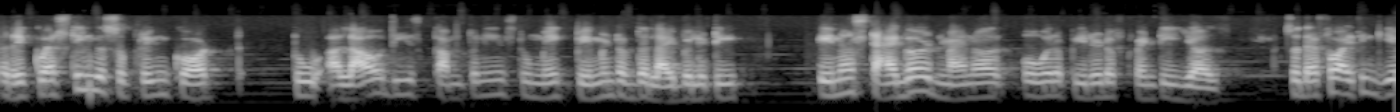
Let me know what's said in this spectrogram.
requesting the Supreme Court to allow these companies to make payment of the liability in a staggered manner over a period of 20 years. So therefore, I think ये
